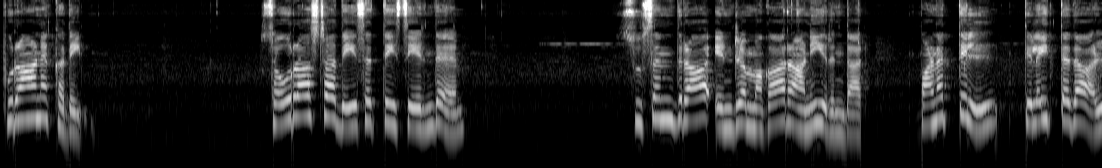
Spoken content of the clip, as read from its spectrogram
புராண கதை. சௌராஷ்டிரா தேசத்தை சேர்ந்த சுசந்திரா என்ற மகாராணி இருந்தார். பணத்தில் திளைத்ததால்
